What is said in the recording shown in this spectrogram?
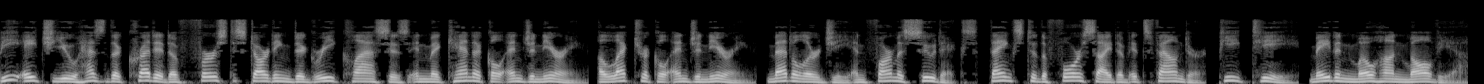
BHU has the credit of first starting degree classes in mechanical engineering, electrical engineering, metallurgy and pharmaceutics, thanks to the foresight of its founder, P.T., Madan Mohan Malviya.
